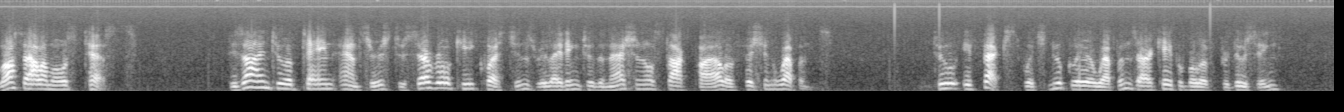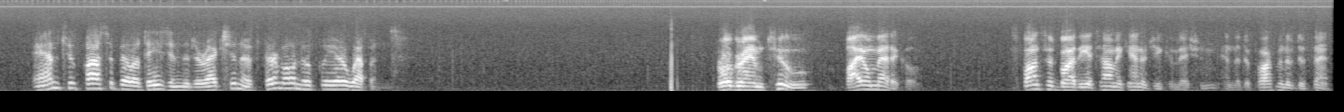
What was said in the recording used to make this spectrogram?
Los Alamos Tests. Designed to obtain answers to several key questions relating to the national stockpile of fission weapons, to effects which nuclear weapons are capable of producing, and to possibilities in the direction of thermonuclear weapons. Program 2, Biomedical, sponsored by the Atomic Energy Commission and the Department of Defense.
